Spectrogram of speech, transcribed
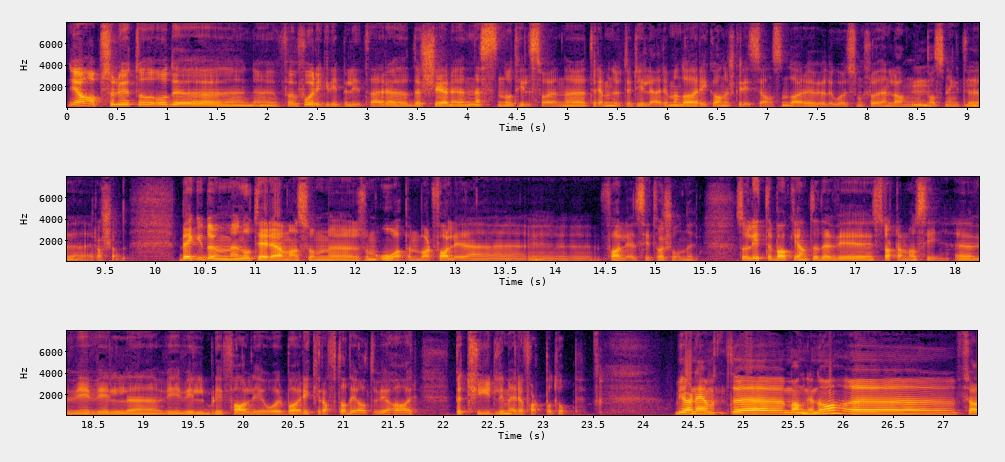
Ja, absolutt. Og, det foregriper for å foregripe litt her øh, Det skjer nesten noe tilsvarende tre minutter tidligere, men da er det ikke Anders Kristiansen, da er det Ødegaard som slår en lang Mm. pasning til Rashad. Begge dem noterer jeg meg som, øh, som åpenbart farlige, mm. farlige situasjoner. Så litt tilbake igjen til det vi starta med å si. Eh, Vi vil, vi vil bli farlige i år bare i kraft av det at vi har betydelig mer fart på topp. Vi har nevnt uh, mange nå. Uh, fra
